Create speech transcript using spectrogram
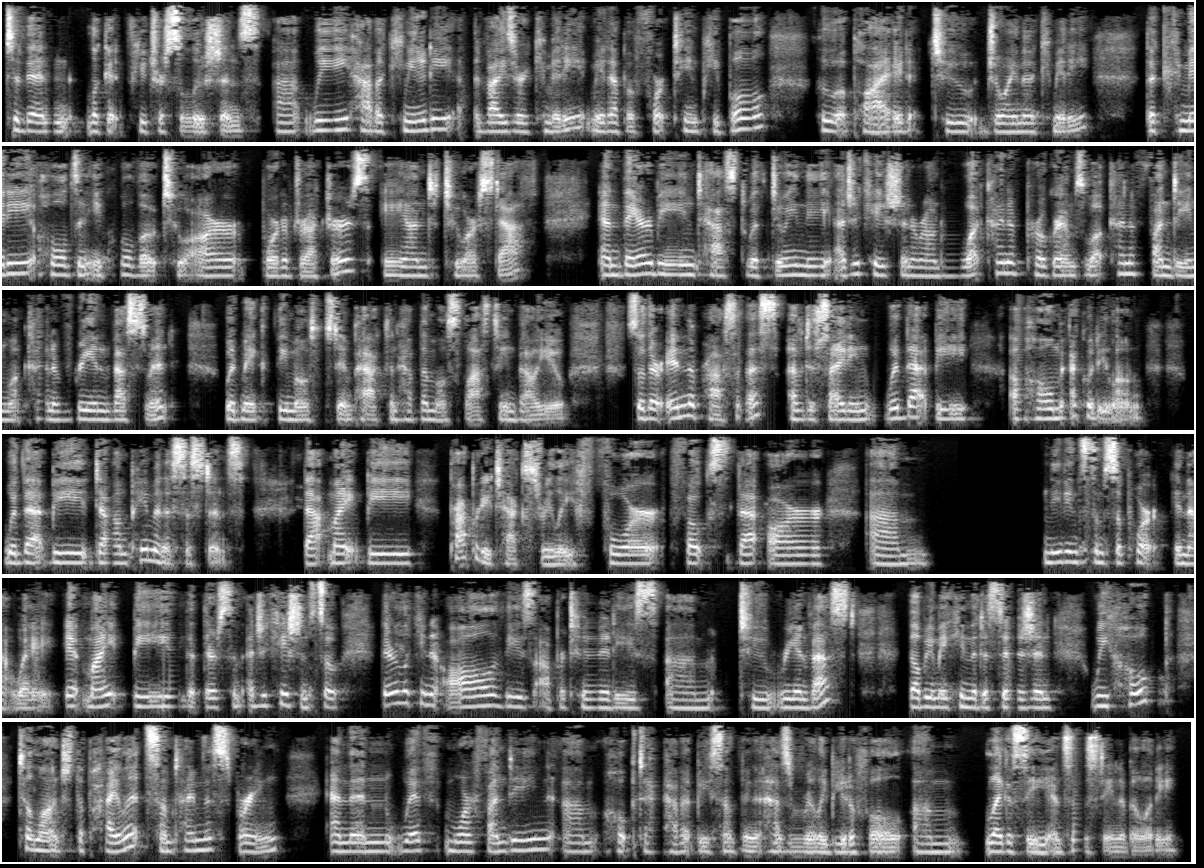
to then look at future solutions. Uh, we have a community advisory committee made up of 14 people who applied to join the committee. The committee holds an equal vote to our board of directors and to our staff. And they're being tasked with doing the education around what kind of programs, what kind of funding, what kind of reinvestment would make the most impact and have the most lasting value. So they're in the process of deciding, would that be a home equity loan? Would that be down payment assistance? That might be property tax relief for folks that are um, needing some support in that way. It might be that there's some education. So they're looking at all of these opportunities um, to reinvest. They'll be making the decision. We hope to launch the pilot sometime this spring, and then with more funding, um, hope to have it be something that has really beautiful um, legacy and sustainability.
